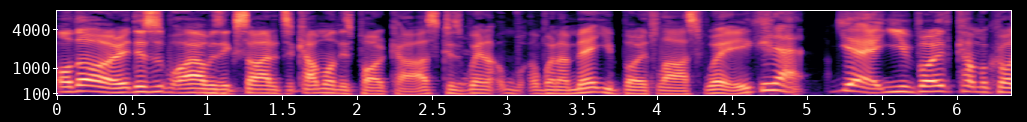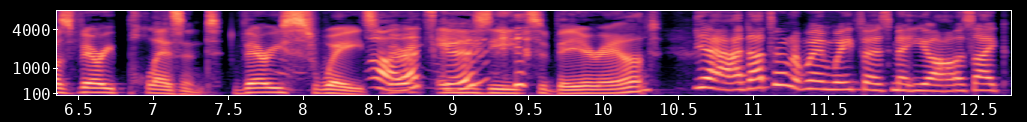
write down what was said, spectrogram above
Although this is why I was excited to come on this podcast because when I, when I met you both last week, Yeah. yeah, you both come across very pleasant, very sweet, Oh, very that's good. easy to be around. Yeah, that's when when we first met you. I was like,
